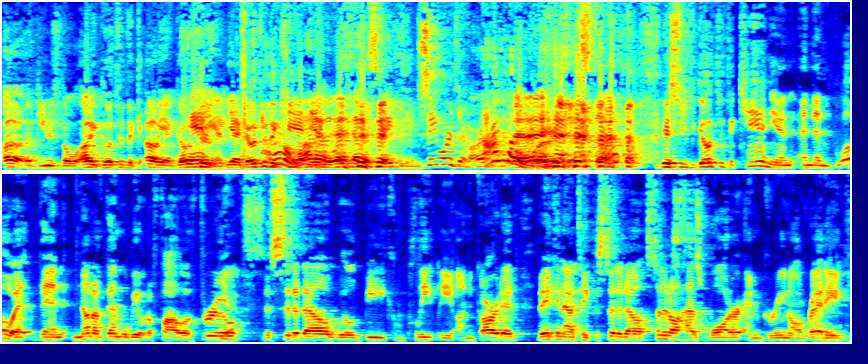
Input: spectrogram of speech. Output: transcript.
Oh, like use the, oh, you go through the, oh, yeah, go Canyon. through, yeah, go through I the don't canyon. that word kept escaping me. See, words are hard. I man. know words and stuff. yeah, so if you go through the canyon and then blow it, then none of them will be able to follow through. Yes. The Citadel will be completely unguarded. They can now take the Citadel. Citadel has water and green already, mm.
